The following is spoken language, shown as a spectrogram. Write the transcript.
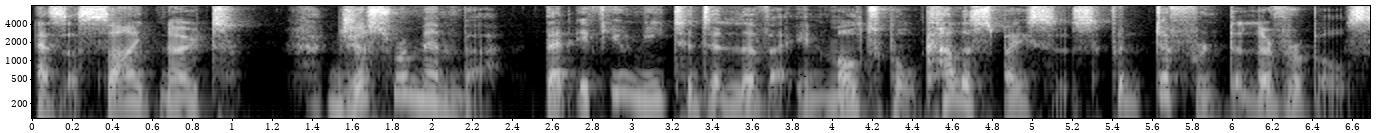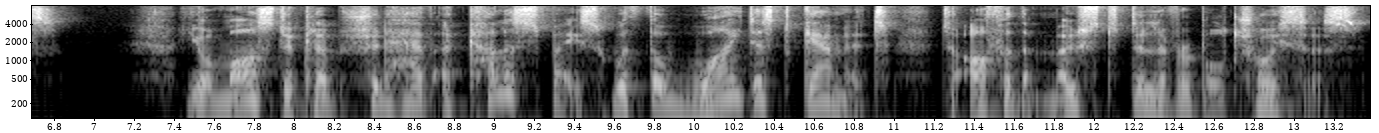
As a side note, just remember that if you need to deliver in multiple color spaces for different deliverables, your master clip should have a color space with the widest gamut to offer the most deliverable choices.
